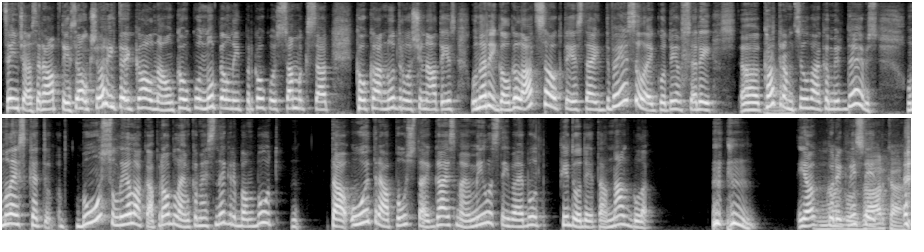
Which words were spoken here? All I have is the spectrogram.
cenšas rāpties augšu arī tajā kalnā un kaut ko nopelnīt, par kaut ko samaksāt, kaut kā nodrošināties un arī gal galā atsaukties tai dvēselē, ko Dievs arī uh, katram cilvēkam ir devis. Un man liekas, ka mūsu lielākā problēma, ka mēs negribam būt tā otrā pusē, tai gaismai un mīlestībai, būt, piedodiet, tā nagla. ja, kur ir kristieti.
